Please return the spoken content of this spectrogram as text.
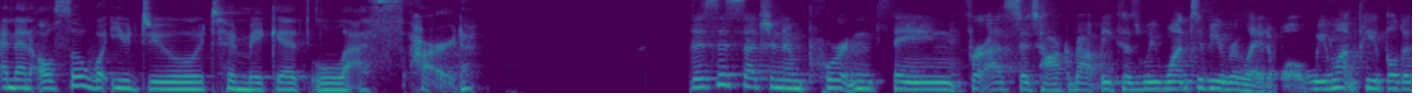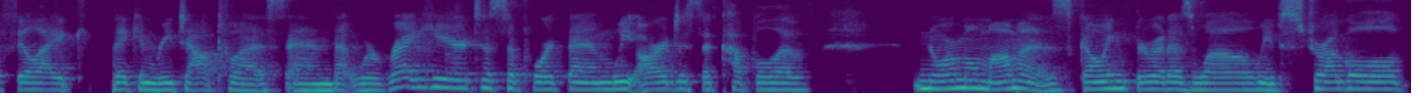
and then also what you do to make it less hard. This is such an important thing for us to talk about because we want to be relatable. We want people to feel like they can reach out to us and that we're right here to support them. We are just a couple of normal mamas going through it as well. We've struggled.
